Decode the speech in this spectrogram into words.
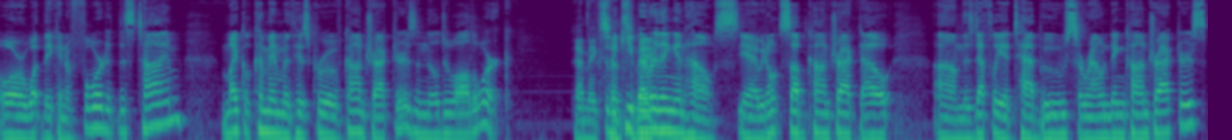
or what they can afford at this time, Mike will come in with his crew of contractors and they'll do all the work. That makes So sense. we keep everything in house. Yeah, we don't subcontract out. Um, there's definitely a taboo surrounding contractors,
